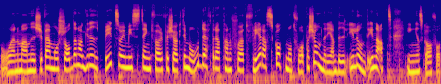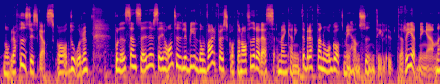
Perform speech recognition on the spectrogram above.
Och en man i 25-årsåldern har gripits och är misstänkt för försök till mord efter att han sköt flera skott mot två personer i en bil i Lund i natt. Ingen ska ha fått några fysiska skador. Polisen säger sig ha en tydlig bild om varför skotten avfyrades men kan inte berätta något med hänsyn till utredningen.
